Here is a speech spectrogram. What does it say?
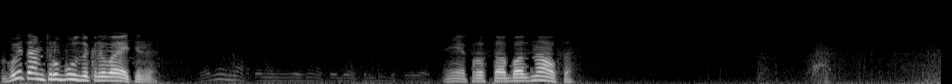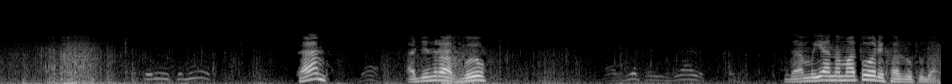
вы там трубу закрываете же. Да ну нахуй не нужна, закрывать. Не, просто обознался. Там? Да. Один раз был. Да я на моторе хожу туда.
